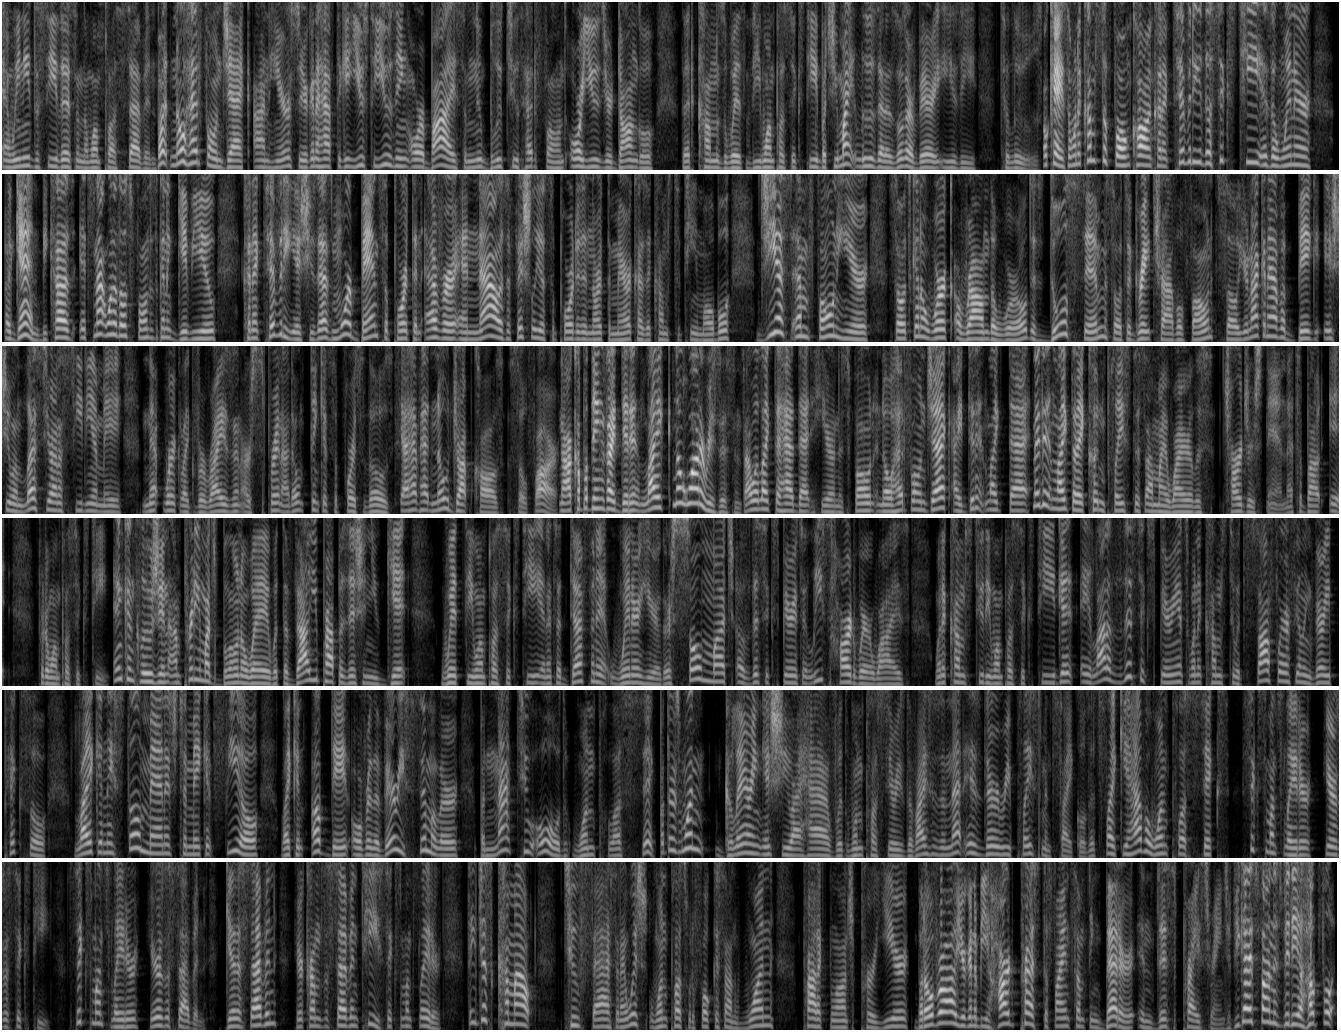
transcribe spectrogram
and we need to see this in the OnePlus 7. But no headphone jack on here, so you're to have to get used to using or buy some new Bluetooth headphones or use your dongle that comes with the OnePlus 6T, but you might lose that as those are very easy to lose. Okay, so when it comes to phone call and connectivity, the 6T is a winner again because it's not one of those phones that's going to give you connectivity issues. It has more band support than ever, and now is officially supported in North America as it comes to T-Mobile. GSM phone here, so it's gonna work around the world. It's dual SIM, so it's a great travel phone. So you're not gonna have a big issue unless you're on a CDMA network like Verizon or Sprint. I don't think it supports those. I have had no drop calls so far. Now, a couple things I didn't like: no water resistance. I would like to have that here on this phone. No headphone jack. I didn't like that. And I didn't like that I couldn't place this on my wireless charger stand. That's that's about it for the OnePlus 6T. In conclusion, I'm pretty much blown away with the value proposition you get with the OnePlus 6T, and it's a definite winner here. There's so much of this experience, at least hardware wise, when it comes to the OnePlus 6T. You get a lot of this experience when it comes to its software feeling very pixel like, and they still manage to make it feel like an update over the very similar but not too old OnePlus 6. But there's one glaring issue I have with OnePlus series devices, and that is their replacement cycles. It's like you have a OnePlus 6, six months later, here's a 6T. Six months later, here's a 7. Get a 7, here comes a 7T six months later. They just come out too fast, and I wish OnePlus would focus on one product launch per year. But overall, you're going to be hard pressed to find something better in this price range. If you guys found this video helpful,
